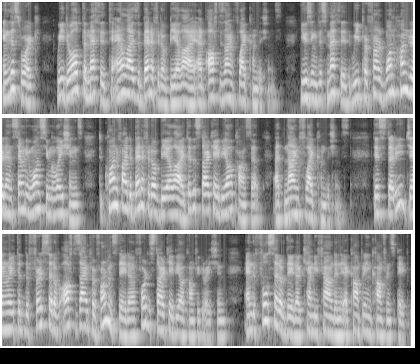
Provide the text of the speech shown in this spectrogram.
in this work, we developed a method to analyze the benefit of BLI at off-design flight conditions. Using this method, we performed 171 simulations to quantify the benefit of BLI to the STARC-ABL concept at 9 flight conditions. This study generated the first set of off-design performance data for the STARC-ABL configuration and the full set of data can be found in the accompanying conference paper.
